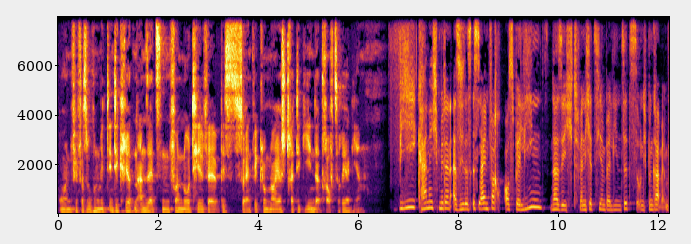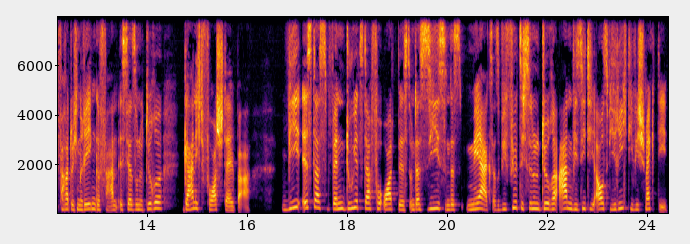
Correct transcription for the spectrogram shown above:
Und wir versuchen mit integrierten Ansätzen von Nothilfe bis zur Entwicklung neuer Strategien darauf zu reagieren. Wie kann ich mir denn, also das ist einfach aus Berliner Sicht, wenn ich jetzt hier in Berlin sitze und ich bin gerade mit dem Fahrrad durch den Regen gefahren, ist ja so eine Dürre gar nicht vorstellbar. Wie ist das, wenn du jetzt da vor Ort bist und das siehst und das merkst? Also wie fühlt sich so eine Dürre an? Wie sieht die aus? Wie riecht die? Wie schmeckt die?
